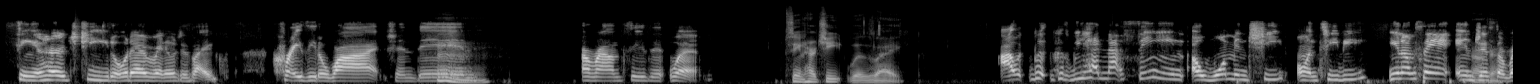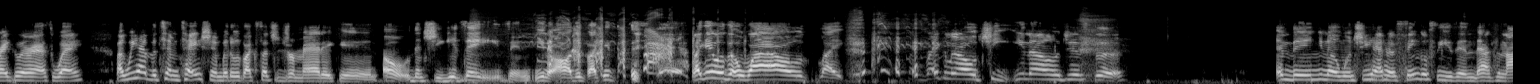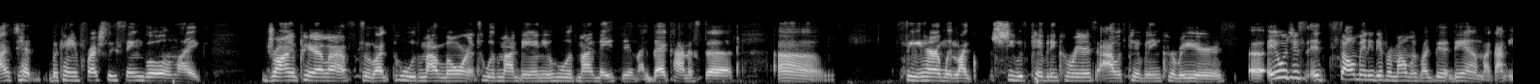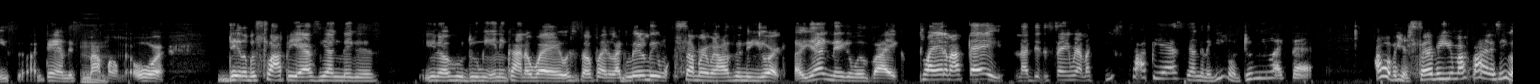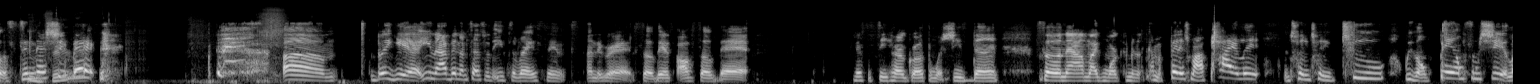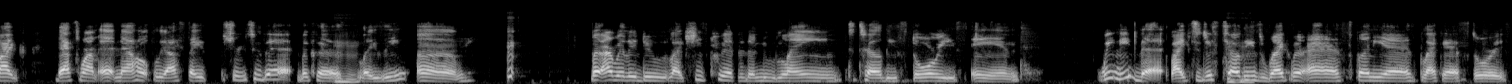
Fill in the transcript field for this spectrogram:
seeing her cheat or whatever and it was just like crazy to watch and then Mm. around season what seeing her cheat was like I because we had not seen a woman cheat on TV you know what I'm saying in just Okay. a regular ass way like we had the temptation but it was like such a dramatic and oh then she gets AIDS and you know all this like it like it was a wild like regular old cheat you know just the and then you know when she had her single season that's when i had became freshly single and like drawing parallels to like who was my lawrence who was my daniel who was my nathan like that kind of stuff um seeing her when like she was pivoting careers i was pivoting careers uh, it was just it's so many different moments like damn like i'm Issa like damn this is my Mm. moment or dealing with sloppy ass young niggas you know, who do me any kind of way. It was so funny. Like literally summer when I was in New York, a young nigga was like playing in my face, and I did the same rap. Like you sloppy ass young nigga, you gonna do me like that? I'm over here serving you my finest. You gonna send that shit back? um, but yeah, you know, I've been obsessed with Issa Rae since undergrad, so there's also that. Just to see her growth and what she's done. So now I'm like more committed. I'm gonna finish my pilot in 2022. We gonna film some shit. Like that's where I'm at now. Hopefully, I stay true to that because Mhm. lazy. Um, but I really do like she's created a new lane to tell these stories, and we need that. Like to just tell Mhm. these regular ass, funny ass, black ass stories,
